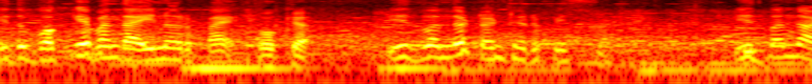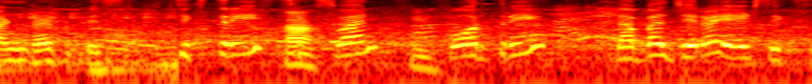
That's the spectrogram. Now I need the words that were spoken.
ಇದು ಬೊಕ್ಕೆ ಬಂದು ಐನೂರು ರೂಪಾಯಿ. ಓಕೆ. ಇದು ಬಂದು ಟ್ವೆಂಟಿ ರುಪೀಸ್ ಇದು ಬಂದು hundred rupees. Six three six one four three double zero eight six.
